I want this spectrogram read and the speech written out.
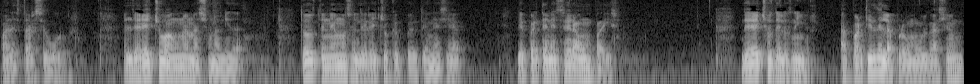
para estar seguros. El derecho a una nacionalidad. Todos tenemos el derecho de pertenecer a un país. Derechos de los niños. A partir de la promulgación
